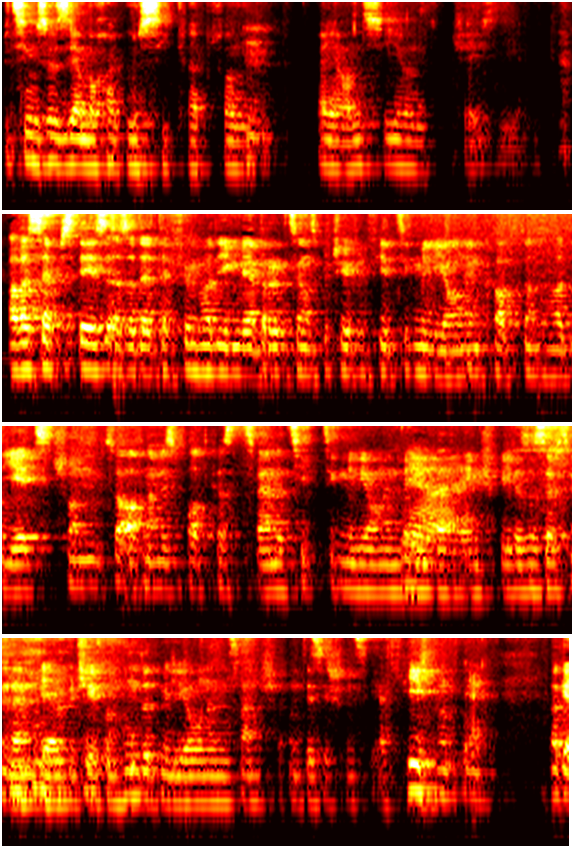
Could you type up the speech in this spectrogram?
beziehungsweise sie haben auch halt Musik gehabt von Mhm. Beyoncé und Jay-Z. Aber selbst das, also der, der Film hat irgendwie ein Produktionsbudget von 40 Millionen gehabt und hat jetzt schon zur Aufnahme des Podcasts 270 Millionen Ja. eingespielt. Also selbst mit einem Werbebudget von 100 Millionen sind schon, und das ist schon sehr viel. Okay,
